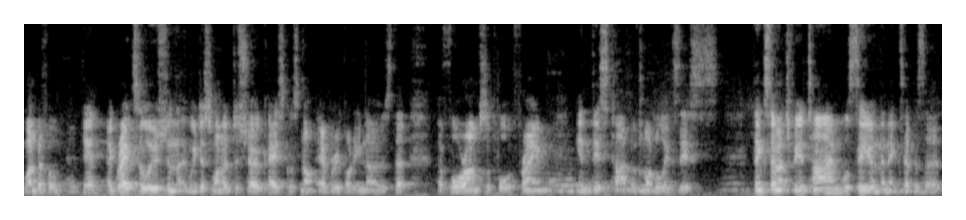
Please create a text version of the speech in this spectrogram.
Wonderful. Yeah, a great solution that we just wanted to showcase because not everybody knows that a forearm support frame in this type of model exists. Thanks so much for your time. We'll see you in the next episode.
